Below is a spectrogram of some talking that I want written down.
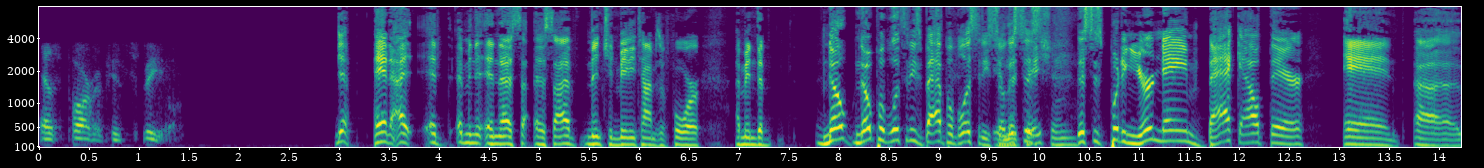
as part of his spiel. Yeah, and I, it, I mean, and as as I've mentioned many times before, I mean the no no publicity is bad publicity. So this is this is putting your name back out there. And uh,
